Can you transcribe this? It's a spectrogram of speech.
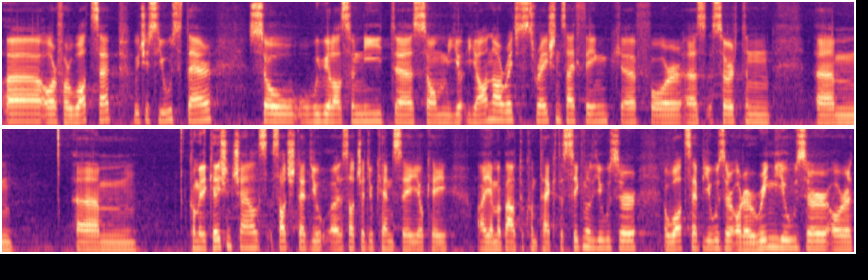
uh, or for WhatsApp, which is used there. So we will also need uh, some IANA registrations, I think, uh, for uh, certain um, um, communication channels, such that you uh, such that you can say, okay, I am about to contact a Signal user, a WhatsApp user, or a Ring user, or a,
